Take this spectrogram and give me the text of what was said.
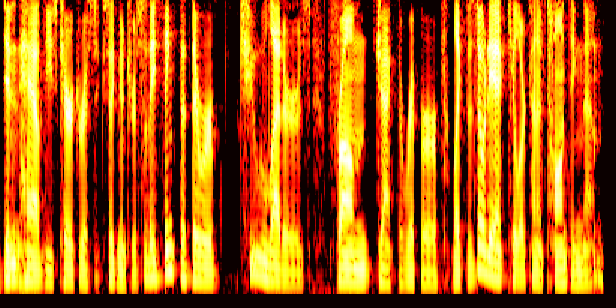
didn't have these characteristic signatures so they think that there were two letters from Jack the Ripper, like the Zodiac Killer, kind of taunting them,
